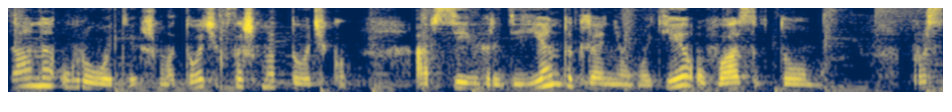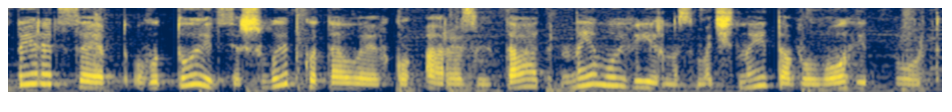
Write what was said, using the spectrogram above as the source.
тане у роті, шматочок за шматочком, а всі інгредієнти для нього є у вас вдома. Простий рецепт готується швидко та легко, а результат неймовірно смачний та вологий торт.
